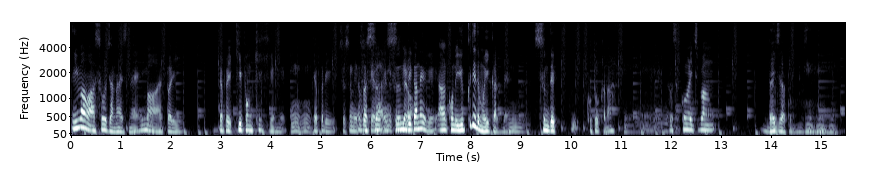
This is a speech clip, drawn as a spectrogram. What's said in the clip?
今はそうじゃないですね。今はやっぱりやっぱり Keep on kicking うんうん。やっぱり進めやっぱ進んでいかなきゃあこのゆっくりでもいいからね、うん。進んでいくことかな。うん。そこが一番大事だと思いますうんうんね、うん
